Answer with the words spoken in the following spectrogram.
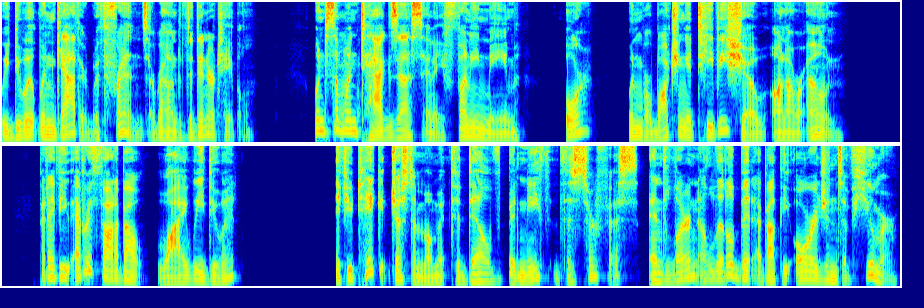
We do it when gathered with friends around the dinner table when someone tags us in a funny meme, or when we're watching a TV show on our own. But have you ever thought about why we do it? If you take just a moment to delve beneath the surface and learn a little bit about the origins of humor,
